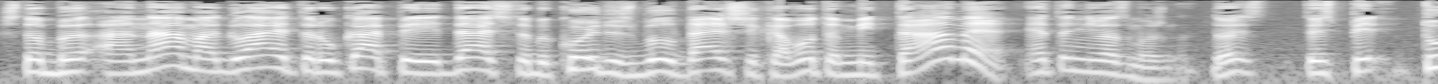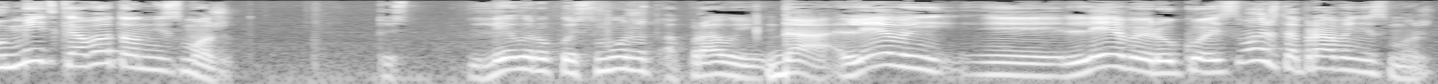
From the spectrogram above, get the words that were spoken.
чтобы она могла, эта рука, передать, чтобы койдыш был дальше кого-то метаме, это невозможно. То есть, то есть пер- тумить кого-то он не сможет. То есть левой рукой сможет, а правой... Да, левой, э, левой рукой сможет, а правой не сможет.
